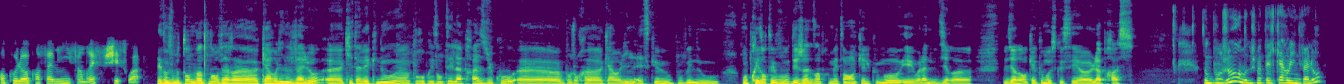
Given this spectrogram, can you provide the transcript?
en colloque, en famille, enfin bref, chez soi. Et donc je me tourne maintenant vers euh, Caroline Vallot, euh, qui est avec nous euh, pour représenter la presse du coup. bonjour Caroline, est-ce que vous pouvez nous vous présenter vous déjà dans un premier temps en quelques mots et voilà nous dire nous dire en quelques mots ce que c'est la presse donc bonjour, je m'appelle Caroline Vallot.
